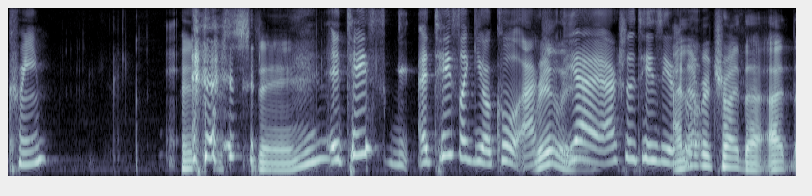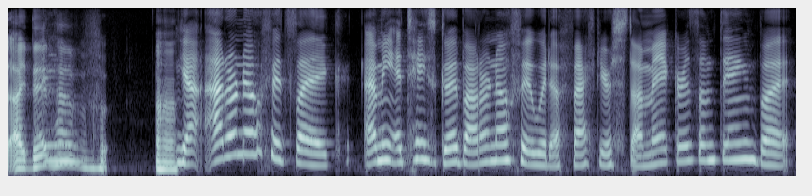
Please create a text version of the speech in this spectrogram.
cream. Interesting. It tastes it tastes like Yakult actually. Really? Yeah, it actually tastes Yakult. I never tried that. I I did have. Uh, Yeah, I don't know if it's like I mean it tastes good, but I don't know if it would affect your stomach or something. But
